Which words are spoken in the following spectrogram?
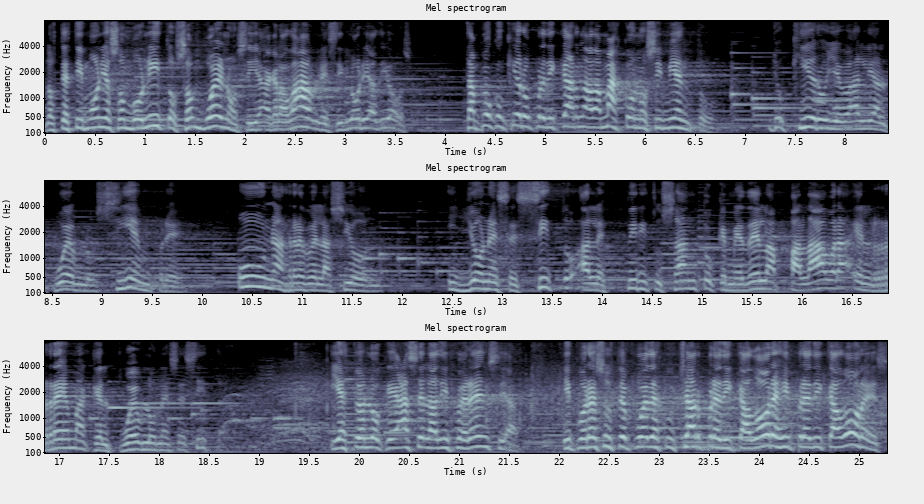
Los testimonios son bonitos, son buenos y agradables, y gloria a Dios. Tampoco quiero predicar nada más conocimiento. Yo quiero llevarle al pueblo siempre una revelación y yo necesito al Espíritu Santo que me dé la palabra, el rema que el pueblo necesita. Y esto es lo que hace la diferencia. Y por eso usted puede escuchar predicadores y predicadores.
